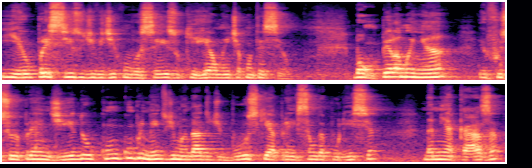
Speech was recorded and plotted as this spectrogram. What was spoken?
e eu preciso dividir com vocês o que realmente aconteceu. Bom, pela manhã eu fui surpreendido com o cumprimento de mandado de busca e apreensão da polícia na minha casa,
